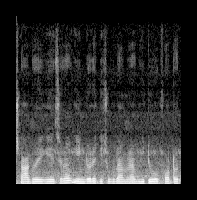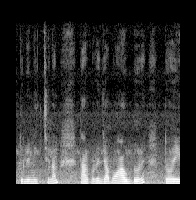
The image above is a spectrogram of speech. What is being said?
স্টার্ট হয়ে গিয়েছিল। ইনডোরে কিছুগুলো আমরা ভিডিও ফটো তুলে নিচ্ছিলাম। তারপরে যাব আউটডোরে তো এই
